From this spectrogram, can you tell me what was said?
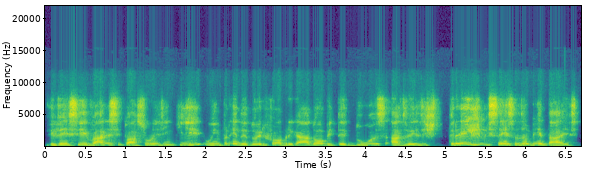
vivenciei várias situações em que o empreendedor foi obrigado a obter duas, às vezes três licenças ambientais.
